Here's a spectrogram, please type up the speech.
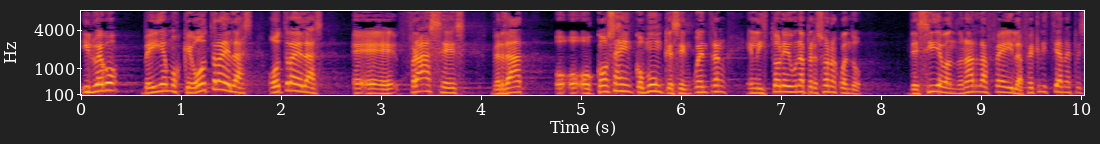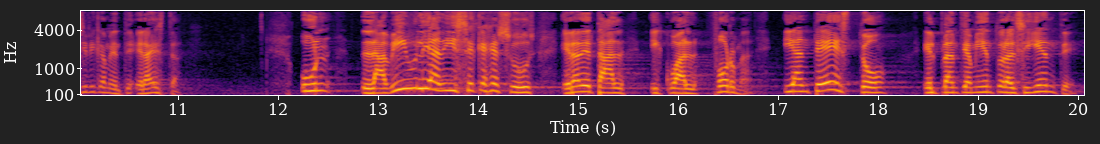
Y luego veíamos que otra de las, otra de las eh, eh, frases, ¿verdad? O, cosas en común que se encuentran en la historia de una persona cuando decide abandonar la fe y la fe cristiana específicamente era esta. Un, la Biblia dice que Jesús era de tal y cual forma. Y ante esto, el planteamiento era el siguiente,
